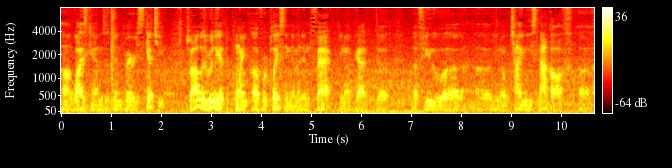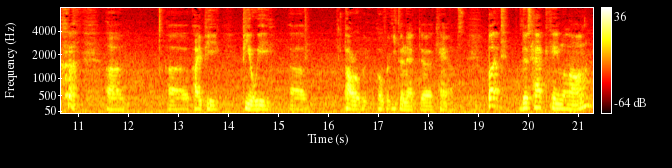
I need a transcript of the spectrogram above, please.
uh, Wyze cams has been very sketchy. So I was really at the point of replacing them and in fact, you know, I've got uh, a few, uh, uh you know, Chinese knockoff uh, uh, IP PoE power over, over Ethernet uh, cams. But this hack came along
